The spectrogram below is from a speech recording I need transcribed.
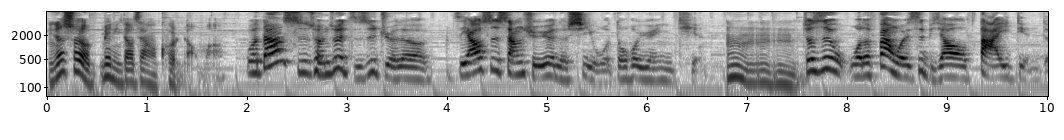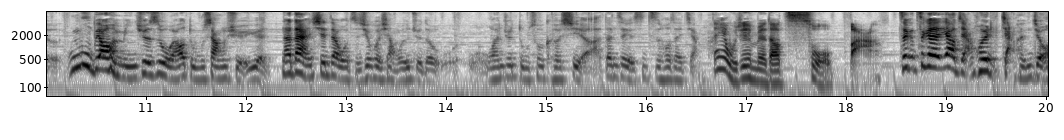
你那时候有面临到这样的困扰吗？我当时纯粹只是觉得，只要是商学院的系，我都会愿意填。嗯嗯嗯，就是我的范围是比较大一点的，目标很明确，是我要读商学院。那当然，现在我仔细回想，我就觉得我我完全读错科系了。但这也是之后再讲。但是我觉得也没有到错吧？这个这个要讲会讲很久。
